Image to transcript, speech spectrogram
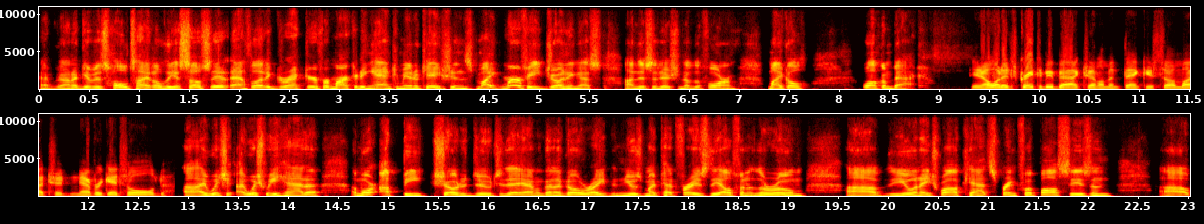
I'm going to give his whole title, the Associate Athletic Director for Marketing and Communications, Mike Murphy, joining us on this edition of the Forum. Michael, welcome back. You know what? It's great to be back, gentlemen. Thank you so much. It never gets old. Uh, I wish I wish we had a, a more upbeat show to do today. I'm going to go right and use my pet phrase, the elephant in the room. Uh, the UNH Wildcat spring football season uh,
